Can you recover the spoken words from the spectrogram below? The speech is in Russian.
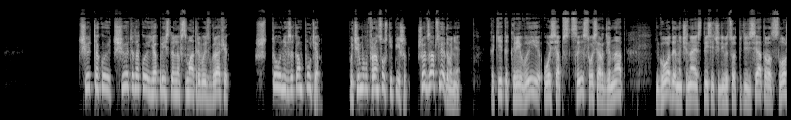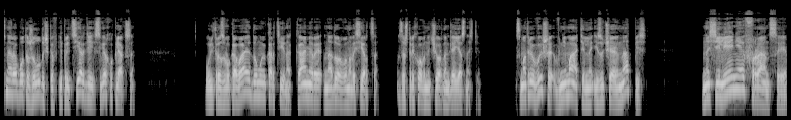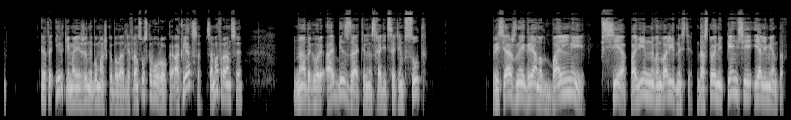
Что это такое? Что это такое? Я пристально всматриваюсь в график. Что у них за компьютер? Почему по-французски пишут? Что это за обследование? Какие-то кривые, ось абсцисс, ось ординат, годы, начиная с 1950-го, сложная работа желудочков и предсердий, сверху клякса. Ультразвуковая, думаю, картина, камеры надорванного сердца, заштрихованы черным для ясности. Смотрю выше, внимательно изучаю надпись «Население Франции». Это Ирки, моей жены, бумажка была для французского урока, а клякса — сама Франция. Надо, говорю, обязательно сходить с этим в суд. Присяжные грянут больны, все повинны в инвалидности, достойны пенсии и алиментов.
